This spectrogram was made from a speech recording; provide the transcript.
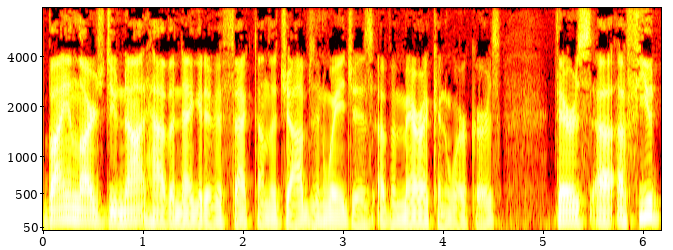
by and large, do not have a negative effect on the jobs and wages of American workers. There's uh, a few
